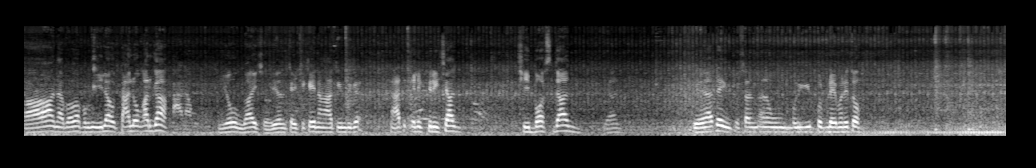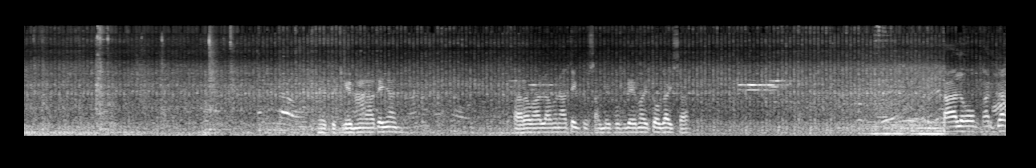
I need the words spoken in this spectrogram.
Ah, nababa pag ilaw, talo ang karga. Kalaw. Yung guys, so yan kay Chike ng ating ng ating electrician. Si Boss Dan. Yan. Tingnan natin kung saan anong magiging problema nito. Eh, titignan muna natin yan. Para malaman natin kung saan may problema ito guys ha. Talo ang karga.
